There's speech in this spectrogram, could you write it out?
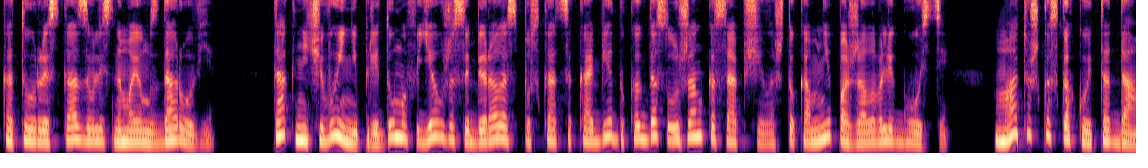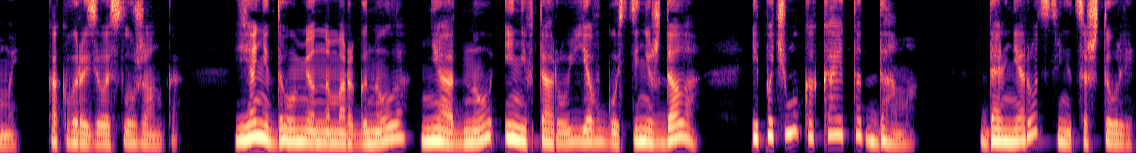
которые сказывались на моем здоровье. Так, ничего и не придумав, я уже собиралась спускаться к обеду, когда служанка сообщила, что ко мне пожаловали гости. Матушка с какой-то дамой, как выразилась служанка. Я недоуменно моргнула, ни одну и ни вторую я в гости не ждала. И почему какая-то дама? Дальняя родственница, что ли?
